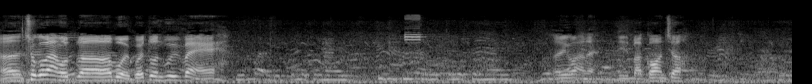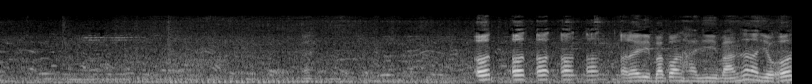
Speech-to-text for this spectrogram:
À, chúc các bạn một uh, buổi cuối tuần vui vẻ. Đây các bạn này nhìn bà con chưa? Ớt ớt ớt ớt ớt. Ở đây thì bà con hải Nhì bán rất là nhiều ớt.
